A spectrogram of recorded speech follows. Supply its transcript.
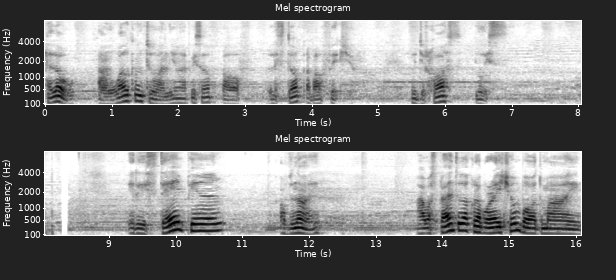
Hello, and welcome to a new episode of Let's Talk About Fiction with your host, Luis. It is 10 p.m. of the night. I was planning to do a collaboration, but my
